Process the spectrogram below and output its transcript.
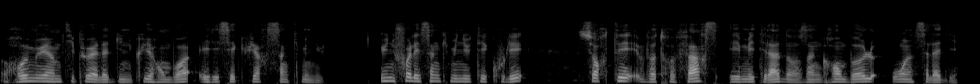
remuez un petit peu à l'aide d'une cuillère en bois et laissez cuire 5 minutes. Une fois les 5 minutes écoulées, sortez votre farce et mettez-la dans un grand bol ou un saladier.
